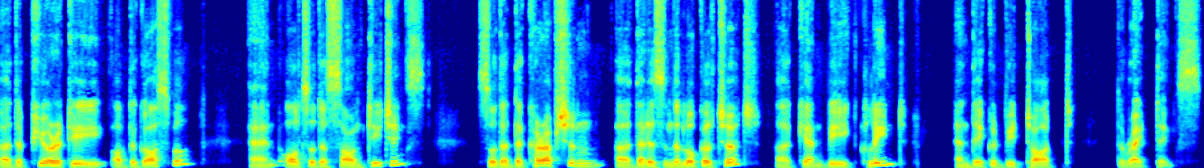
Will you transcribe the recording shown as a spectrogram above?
the purity of the gospel and also the sound teachings so that the corruption uh, that is in the local church uh, can be cleaned and they could be taught the right things.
